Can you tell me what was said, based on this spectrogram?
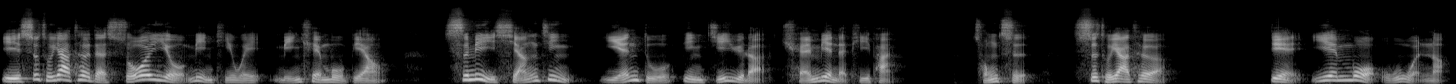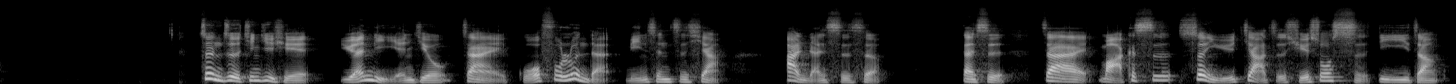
以斯图亚特的所有命题为明确目标，斯密详尽研读并给予了全面的批判。从此，斯图亚特便淹没无闻了。政治经济学原理研究在《国富论》的名声之下。黯然失色，但是在马克思剩余价值学说史第一章，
